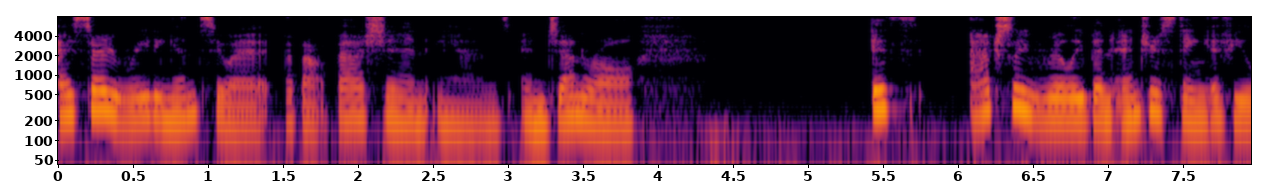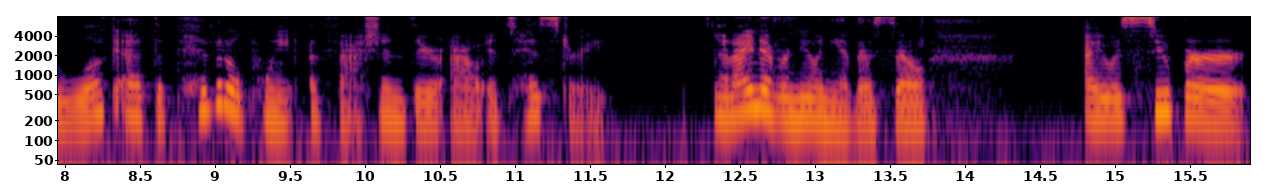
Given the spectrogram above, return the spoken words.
I started reading into it about fashion and in general. It's actually really been interesting if you look at the pivotal point of fashion throughout its history. And I never knew any of this, so I was super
